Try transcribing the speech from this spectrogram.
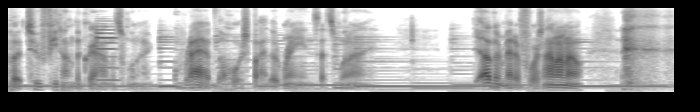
put two feet on the ground that's when I grab the horse by the reins that's when I other metaphors I don't know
